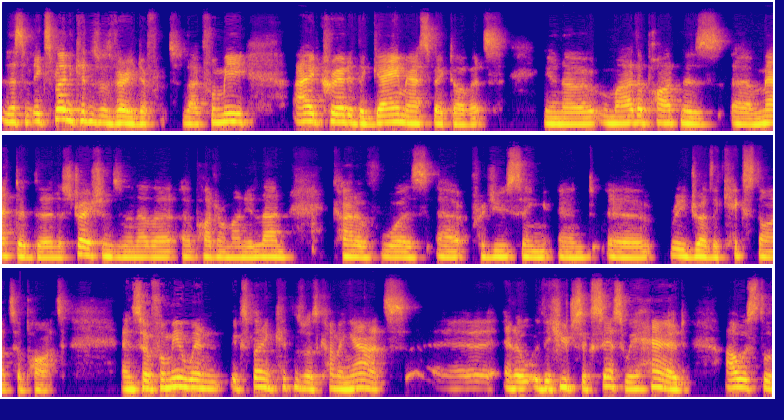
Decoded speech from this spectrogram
listen, Exploding Kittens was very different. Like for me, I had created the game aspect of it. You know, my other partners, uh, Matt did the illustrations, and another uh, partner of mine, Elan, kind of was uh, producing and uh, really drove the Kickstarter part. And so for me, when Exploding Kittens was coming out, uh, and it, the huge success we had, I was still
